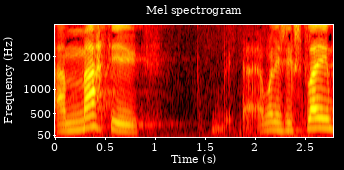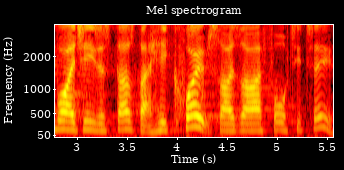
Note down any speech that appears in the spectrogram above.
And Matthew, uh, when he's explaining why Jesus does that, he quotes Isaiah 42.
